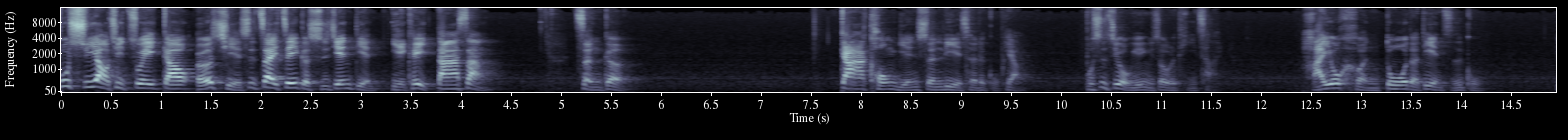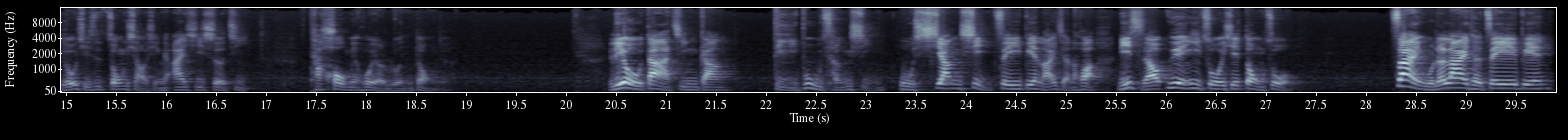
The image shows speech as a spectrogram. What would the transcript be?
不需要去追高，而且是在这个时间点也可以搭上整个嘎空延伸列车的股票，不是只有元宇宙的题材，还有很多的电子股，尤其是中小型的 IC 设计，它后面会有轮动的六大金刚。底部成型，我相信这一边来讲的话，你只要愿意做一些动作，在我的 Light 这一边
